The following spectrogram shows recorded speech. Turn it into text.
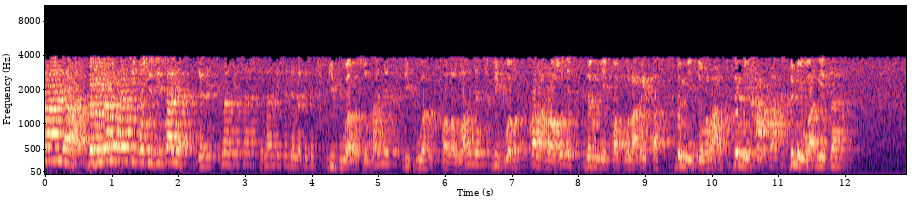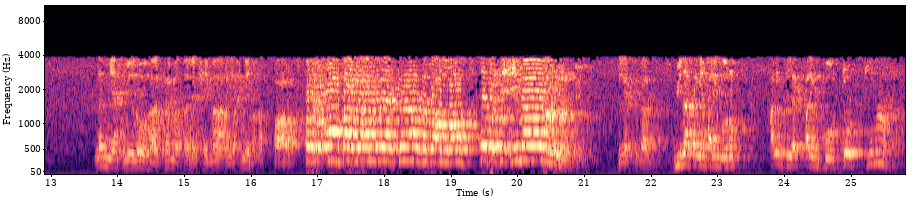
saya? Bagaimana nanti posisi saya? Jadi nanti saja, nanti saja, nanti saja. Dibuang sunnahnya, dibuang salallahnya, dibuang salah rasulnya demi popularitas, demi dolar, demi harta, demi wanita lam yahmiluha kama talil himar yahmilu asfar. Perumpamaan mereka kata Allah seperti himar. Jelek sekali. Binatang yang paling buruk, paling jelek, paling bodoh himar.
